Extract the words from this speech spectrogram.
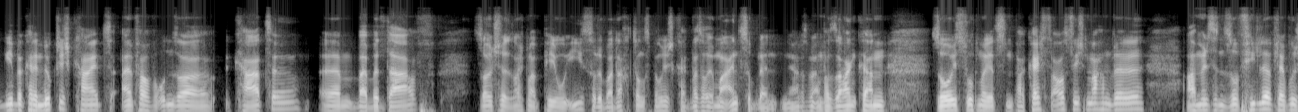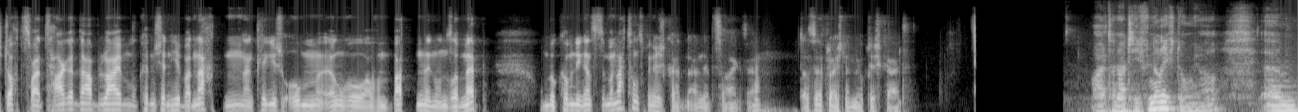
geben wir keine Möglichkeit, einfach auf unserer Karte ähm, bei Bedarf solche, sag ich mal, POIs oder Übernachtungsmöglichkeiten, was auch immer einzublenden, ja, dass man einfach sagen kann, so, ich suche mir jetzt ein paar Caches aus, die ich machen will, aber es sind so viele, vielleicht muss ich doch zwei Tage da bleiben, wo kann ich denn hier übernachten? Dann klicke ich oben irgendwo auf den Button in unsere Map und bekomme die ganzen Übernachtungsmöglichkeiten angezeigt, ja. Das wäre vielleicht eine Möglichkeit. Alternativ in der Richtung, ja. Ähm,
